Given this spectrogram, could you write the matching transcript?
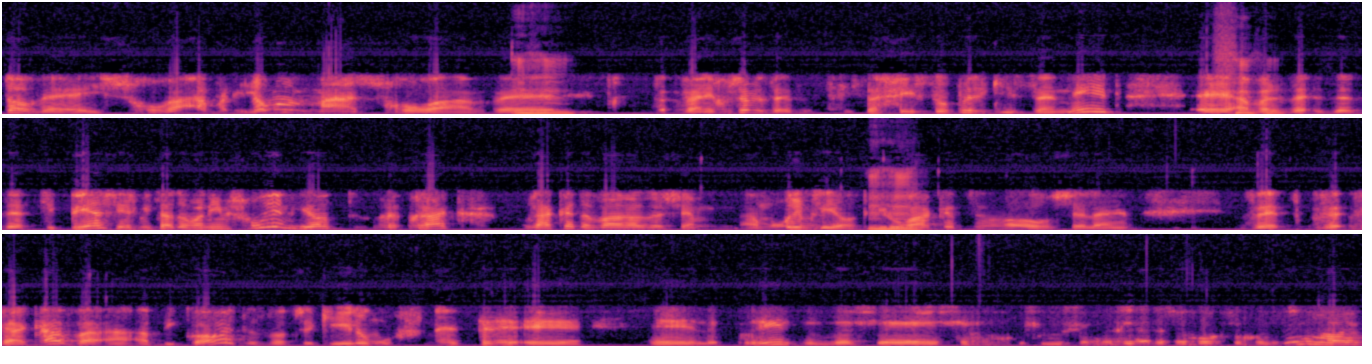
טוב, היא שחורה, אבל היא לא ממש שחורה. ואני חושב שזו תפיסה שהיא סופר גזענית, אה, אבל זו ציפייה שיש מצד אומנים שחורים להיות רק, רק הדבר הזה שהם אמורים להיות, כאילו רק הצבע העור שלהם. ואגב, הביקורת הזאת שכאילו מופנית אה, אה, לפרינט, וזה ששוכחים את השחור שחוזרים עליו,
